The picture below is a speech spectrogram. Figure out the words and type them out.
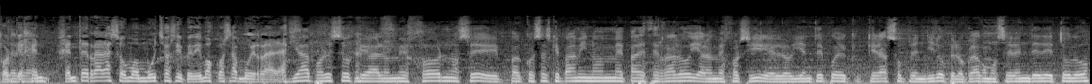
Porque gente, rara somos muchos y pedimos cosas muy raras. Ya, por eso que a lo mejor, no sé, cosas que para mí no me parece raro y a lo mejor sí, el oyente puede quedar sorprendido, pero claro, como se vende de todo,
